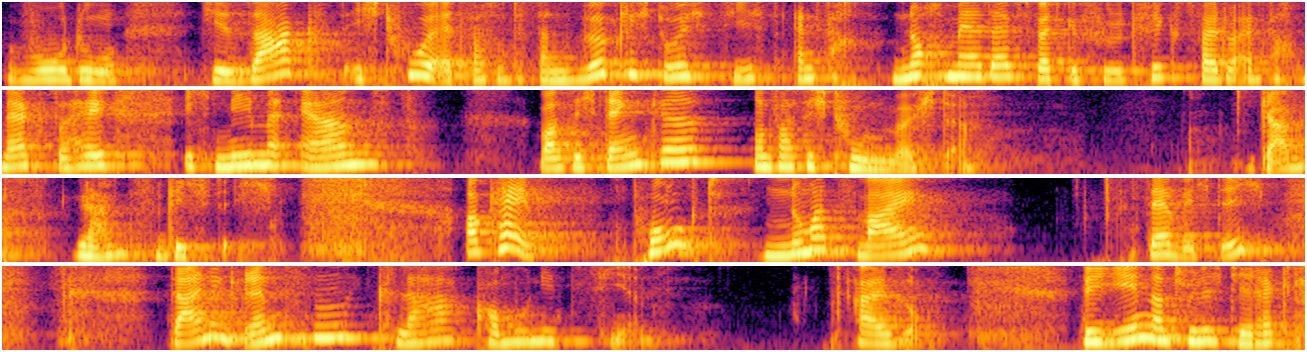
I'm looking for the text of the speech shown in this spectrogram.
wo du dir sagst, ich tue etwas und das dann wirklich durchziehst, einfach noch mehr Selbstwertgefühl kriegst, weil du einfach merkst, so, hey, ich nehme ernst, was ich denke und was ich tun möchte. Ganz, ganz wichtig. Okay, Punkt Nummer zwei, sehr wichtig. Deine Grenzen klar kommunizieren. Also, wir gehen natürlich direkt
